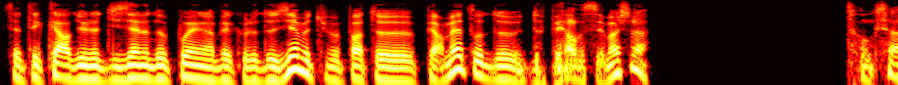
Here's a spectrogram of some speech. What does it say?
cet écart d'une dizaine de points avec le deuxième, tu ne peux pas te permettre de, de perdre ces matchs-là. Donc ça,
